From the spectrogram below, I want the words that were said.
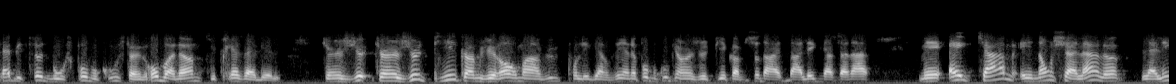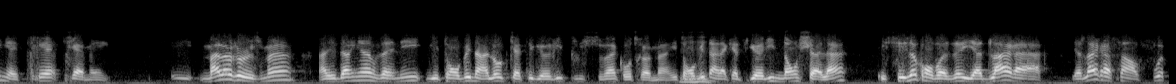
d'habitude, bouge pas beaucoup. C'est un gros bonhomme qui est très habile. Qui a un jeu, qui a un jeu de pied comme j'ai rarement vu pour les gardiens. Il n'y en a pas beaucoup qui ont un jeu de pied comme ça dans, dans la Ligue nationale. Mais être calme et nonchalant, là, la ligne est très, très mince. Et malheureusement, dans les dernières années, il est tombé dans l'autre catégorie plus souvent qu'autrement. Il est tombé Mhm. dans la catégorie nonchalant. Et c'est là qu'on va dire, il y a de l'air à, il a de l'air à s'en foutre.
